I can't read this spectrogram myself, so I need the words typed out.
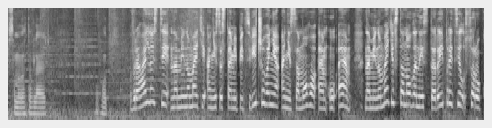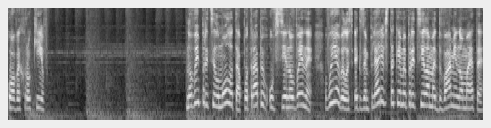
саме виготовляють. От. В реальності на мінометі ані системі підсвічування, ані самого МУМ. На мінометі встановлений старий приціл 40-х років. Новий приціл молота потрапив у всі новини. Виявилось, екземплярів з такими прицілами два міномети.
